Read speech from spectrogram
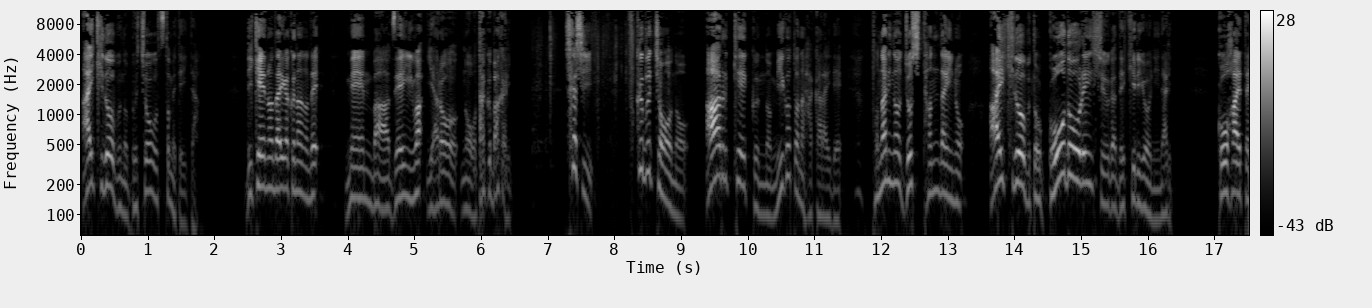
合気道部の部長を務めていた。理系の大学なのでメンバー全員は野郎のオタクばかり。しかし、副部長の RK 君の見事な計らいで、隣の女子短大の合気道部と合同練習ができるようになり、後輩た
